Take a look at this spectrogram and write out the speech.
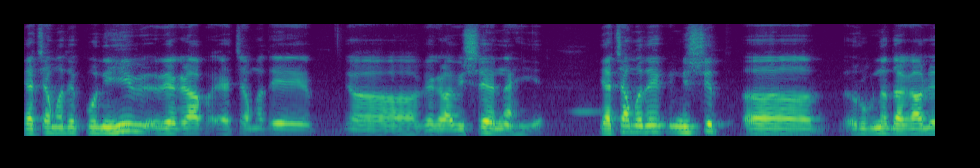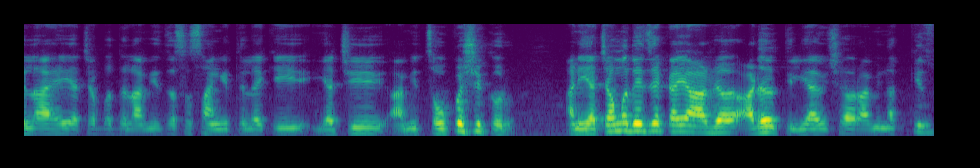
याच्यामध्ये कोणीही वेगळा याच्यामध्ये वेगळा विषय नाही आहे याच्यामध्ये एक निश्चित रुग्ण दगावलेला आहे. याच्याबद्दल आम्ही जसं सांगितलेलं आहे की याची आम्ही चौकशी करू आणि याच्यामध्ये जे काही आढळ आढळतील या विषयावर आम्ही नक्कीच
